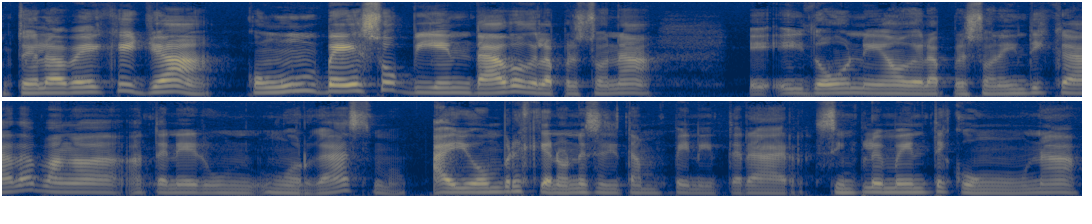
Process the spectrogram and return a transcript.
Usted la ve que ya, con un beso bien dado de la persona eh, idónea o de la persona indicada, van a, a tener un, un orgasmo. Hay hombres que no necesitan penetrar, simplemente con una,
